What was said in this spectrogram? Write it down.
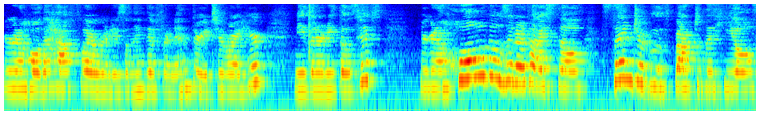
You're gonna hold it halfway. We're gonna do something different. In three, two, right here. Knees underneath those hips. You're gonna hold those inner thighs still. Send your glutes back to the heels.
